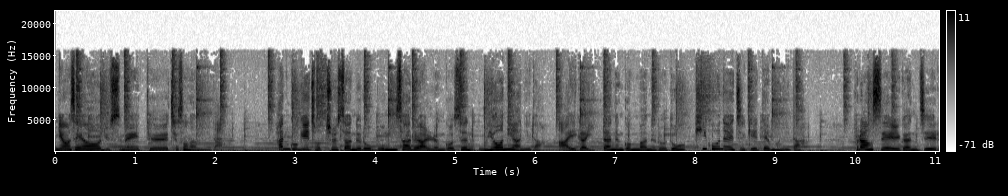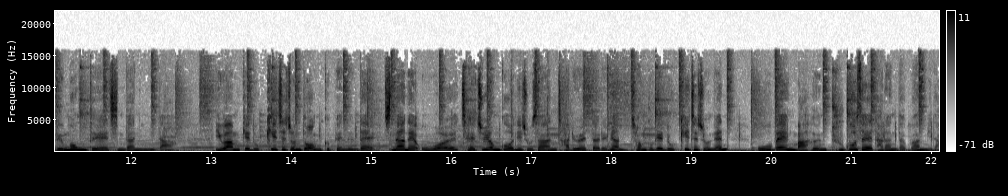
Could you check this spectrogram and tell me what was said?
안녕하세요. 뉴스메이트 최선아입니다. 한국이 저출산으로 몸살을 앓는 것은 우연이 아니다. 아이가 있다는 것만으로도 피곤해지기 때문이다. 프랑스의 일간지 르몽드의 진단입니다. 이와 함께 노키즈존도 언급했는데 지난해 5월 제주연구원이 조사한 자료에 따르면 전국의 노키즈존은 542곳에 달한다고 합니다.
